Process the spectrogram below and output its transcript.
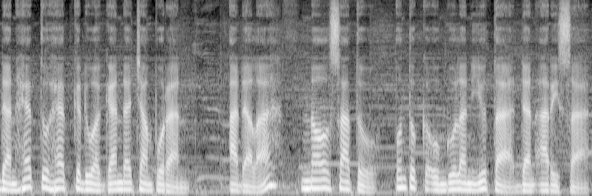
dan head-to-head -head kedua ganda campuran, adalah 0-1, untuk keunggulan Yuta dan Arisa.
